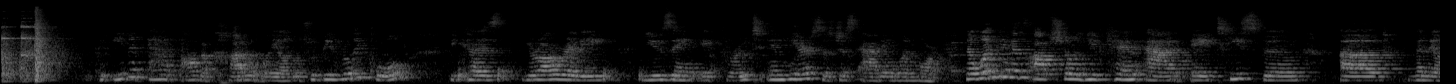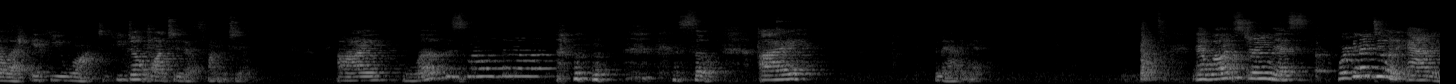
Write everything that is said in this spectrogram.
You could even add avocado oil, which would be really cool because you're already using a fruit in here, so it's just adding one more. Now one thing that's optional, you can add a teaspoon of vanilla if you want. If you don't want to, that's fine too. I love the smell of vanilla, so I am adding it. Now while I'm stirring this, we're gonna do an add-in.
